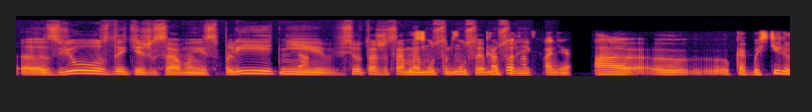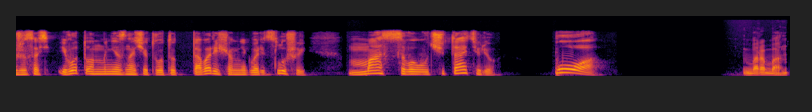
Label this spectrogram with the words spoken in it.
да. Э, звезды, те же самые сплетни, да. все та же самая мус, мусор, мусорник. Название, а э, как бы стиль уже совсем... И вот он мне, значит, вот этот товарищ, он мне говорит, слушай, массовому читателю по... Барабану.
